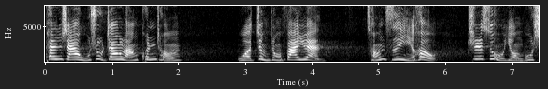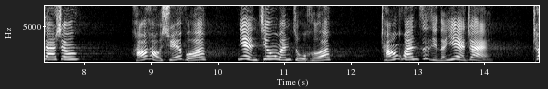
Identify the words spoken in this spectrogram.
喷杀无数蟑螂昆虫。我郑重发愿，从此以后吃素永不杀生，好好学佛，念经文组合，偿还自己的业债。超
